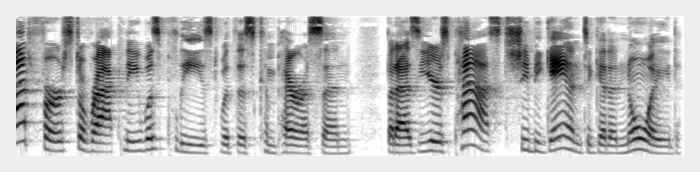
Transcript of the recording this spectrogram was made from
At first, Arachne was pleased with this comparison, but as years passed, she began to get annoyed.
